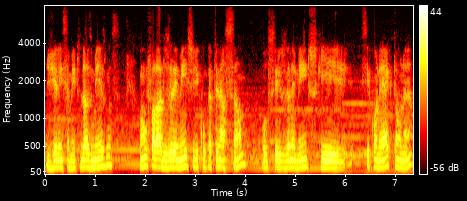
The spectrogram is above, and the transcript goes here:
de gerenciamento das mesmas. Vamos falar dos elementos de concatenação, ou seja, os elementos que se conectam né?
